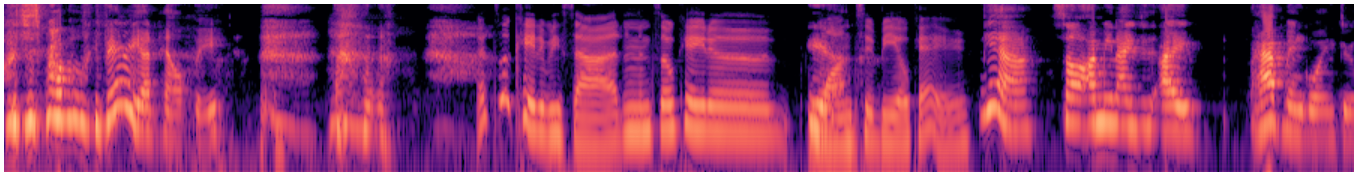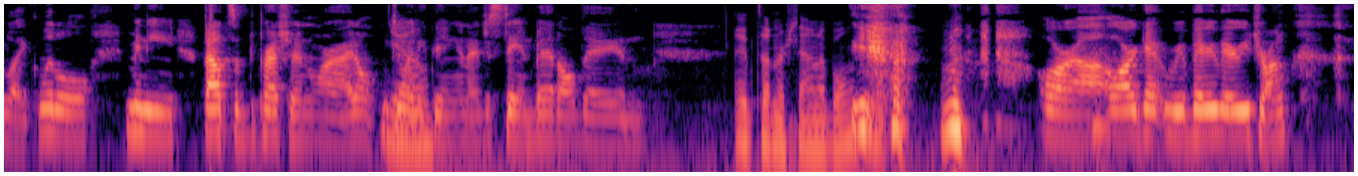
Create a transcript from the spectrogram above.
which is probably very unhealthy. It's okay to be sad and it's okay to Yeah. want to be okay. Yeah. So I mean, I I have been going through like little mini bouts of depression where I don't do Yeah. anything and I just stay in bed all day and It's understandable. yeah, or uh, or get re- very very drunk.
